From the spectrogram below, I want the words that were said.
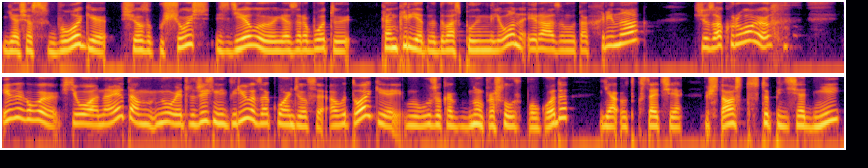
я сейчас в блоге все запущусь, сделаю, я заработаю конкретно 2,5 миллиона, и разом вот так хренак, все закрою. И как бы все, а на этом, ну, этот жизненный период закончился. А в итоге уже как ну, прошло уже полгода. Я вот, кстати, посчитала, что 150 дней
